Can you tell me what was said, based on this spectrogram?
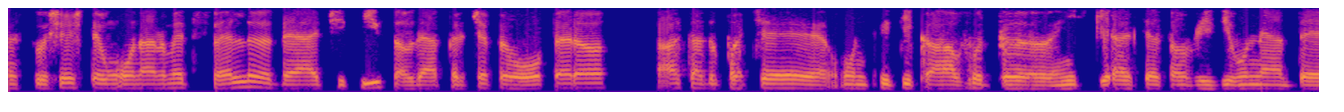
însușește un anumit fel de a citi sau de a percepe o operă, asta după ce un critic a avut uh, inspirația sau viziunea de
